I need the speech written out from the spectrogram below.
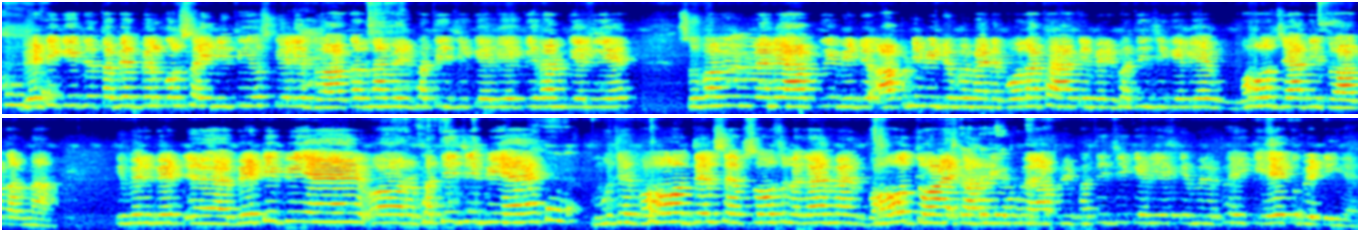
बेटी की जो तबीयत बिल्कुल सही नहीं थी, उसके लिए दुआ करना मेरी भतीजी के लिए, किरण के लिए। सुबह भी मैंने आपकी वीडियो अपनी वीडियो में मैंने बोला था कि मेरी भतीजी के लिए बहुत ज़्यादा दुआ करना कि मेरी बेट, बेटी भी है और भतीजी भी है। मुझे बहुत दिल से अफसोस लगा है मैं बहुत दुआएँ कर रही हूँ अपनी भतीजी के लिए कि मेरे भाई की एक बेटी है।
